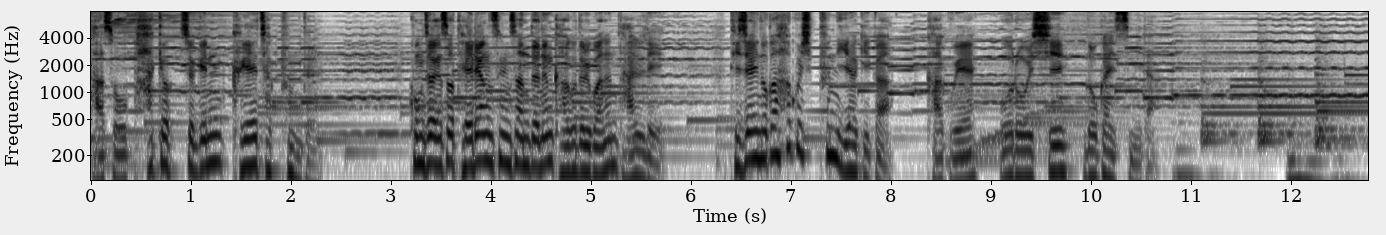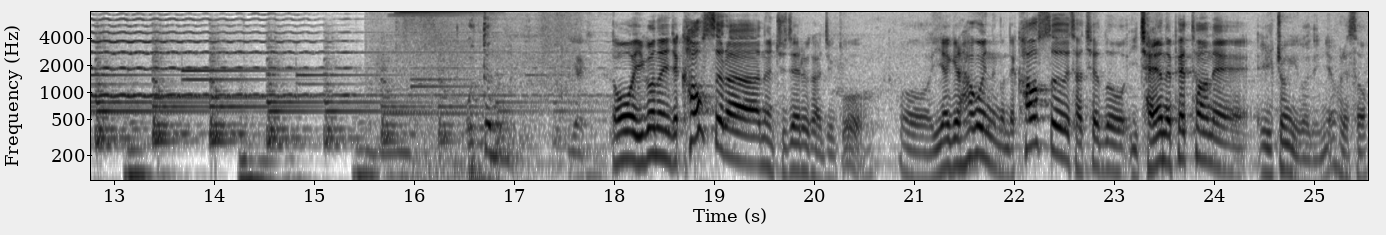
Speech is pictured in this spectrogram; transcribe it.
다소 파격적인 그의 작품들. 공장에서 대량 생산되는 가구들과는 달리 디자이너가 하고 싶은 이야기가 가구에 오롯이 녹아 있습니다. 어 이거는 이제 카오스라는 주제를 가지고 어, 이야기를 하고 있는 건데 카오스 자체도 이 자연의 패턴의 일종이거든요. 그래서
